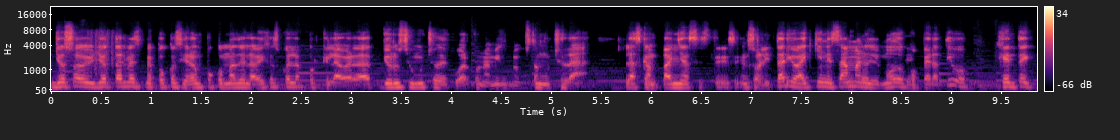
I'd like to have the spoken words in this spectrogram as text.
yo soy, yo tal vez me puedo considerar un poco más de la vieja escuela porque la verdad yo no soy mucho de jugar con amigos, me gusta mucho la, las campañas este, en solitario. Hay quienes aman el modo cooperativo, gente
